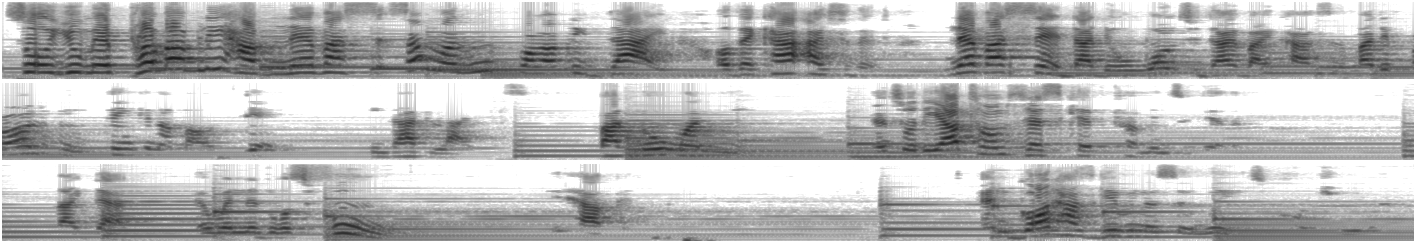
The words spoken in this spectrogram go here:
So you may probably have never, seen someone who probably died of a car accident, never said that they want to die by cancer, but they've probably been thinking about death in that light. But no one knew. And so the atoms just kept coming together. Like that. And when it was full, it happened. And God has given us a way to control that.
